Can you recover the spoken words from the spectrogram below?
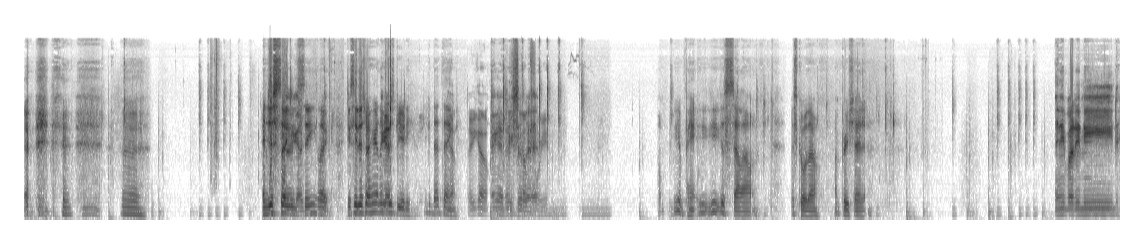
Uh, and just so Yeah, I you got- see, look, you see this right here? Look at this beauty. Look at that thing. Yep. There you go. I got a There's piece of scope it. Oh, you a pan, you, just sell out. That's cool though. I appreciate it. Anybody need?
